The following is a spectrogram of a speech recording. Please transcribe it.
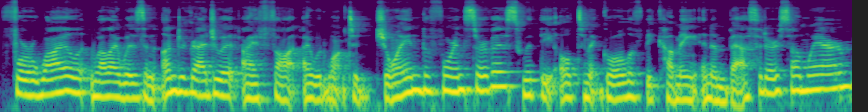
For a while, while I was an undergraduate, I thought I would want to join the Foreign Service with the ultimate goal of becoming an ambassador somewhere.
